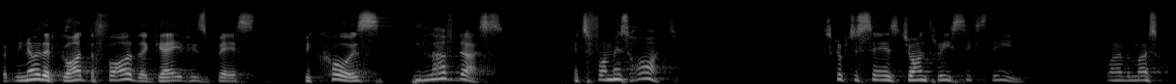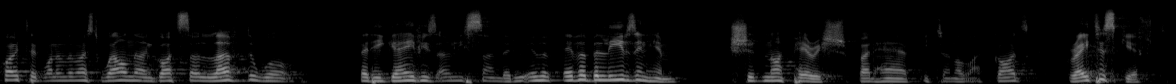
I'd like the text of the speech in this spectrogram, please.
But we know that God the Father gave his best because he loved us. It's from his heart. Scripture says, John 3:16, one of the most quoted, one of the most well-known, God so loved the world that he gave his only son that whoever ever believes in him should not perish but have eternal life. God's greatest gift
